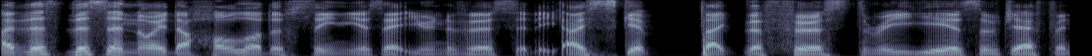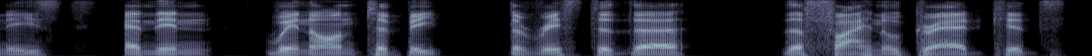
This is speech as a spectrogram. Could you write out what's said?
I this this annoyed a whole lot of seniors at university. I skipped like the first three years of Japanese and then went on to beat the rest of the the final grad kids.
